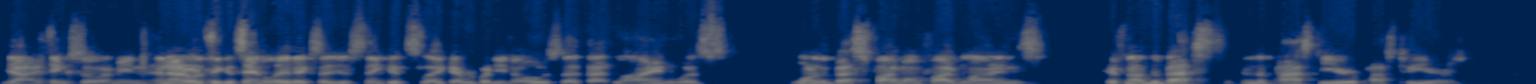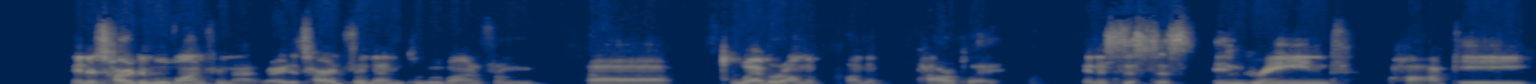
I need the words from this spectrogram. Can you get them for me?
Yeah, I think so. I mean, and I don't think it's analytics. I just think it's like everybody knows that that line was one of the best five on five lines, if not the best, in the past year, past two years and it's hard to move on from that, right? It's hard for them to move on from uh, Weber on the on the power play, and it's just this ingrained hockey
